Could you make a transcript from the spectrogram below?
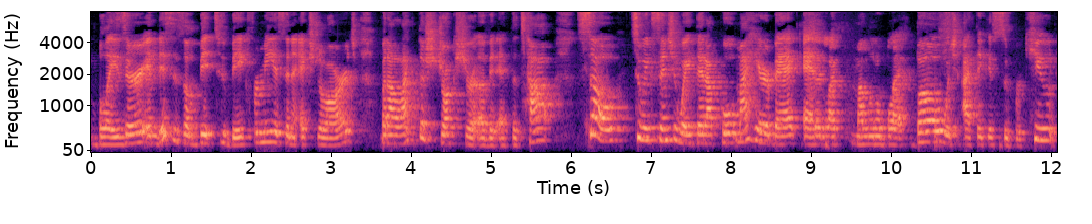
blazer and this is a bit too big for me. It's in an extra large, but I like the structure of it at the top. So to accentuate that, I pulled my hair back, added like my little black bow, which I think is super cute.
